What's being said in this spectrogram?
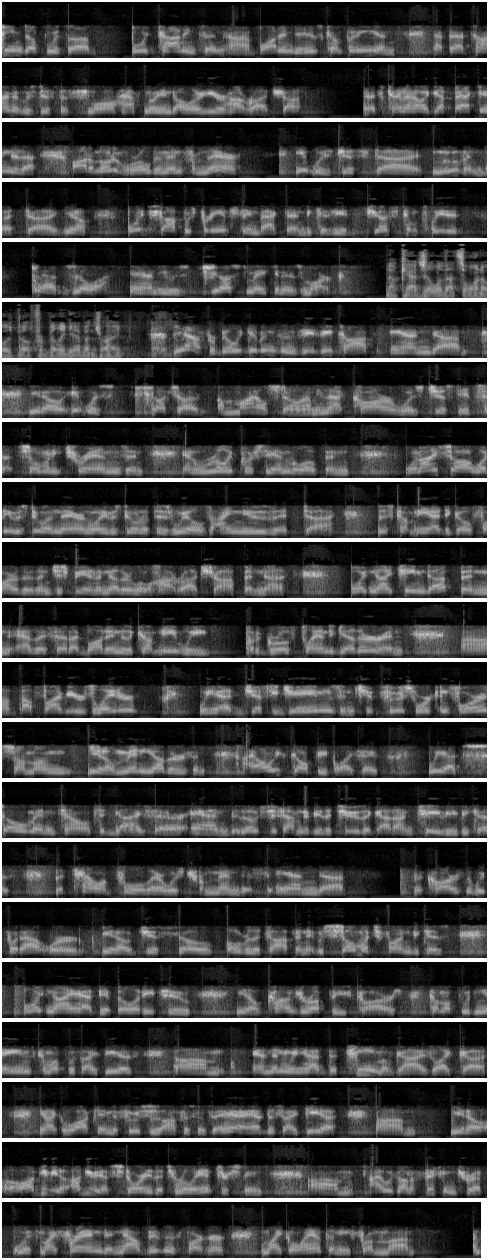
teamed up with uh, Boyd Coddington, uh, bought into his company, and at that time it was just a small half million dollar a year hot rod shop. That's kind of how I got back into the automotive world, and then from there it was just uh, moving. But uh, you know, Boyd's shop was pretty interesting back then because he had just completed Cadzilla and he was just making his mark. Now, Cadzilla, that's the one that was built for Billy Gibbons, right? Yeah, for Billy Gibbons and ZZ Top, and um, you know it was such a, a milestone. I mean, that car was just it set so many trends and and really pushed the envelope. And when I saw what he was doing there and what he was doing with his wheels, I knew that uh, this company had to go farther than just being another little hot rod shop. And uh, Boyd and I teamed up, and as I said, I bought into the company. We put a growth plan together, and uh, about five years later, we had Jesse James and Chip Foose working for us, among you know many others. And I always tell people, I say, we had so many talented guys there, and those just happened to be the two that got on TV because the talent pool there was tremendous. And uh, the cars that we put out were, you know, just so over the top, and it was so much fun because Boyd and I had the ability to, you know, conjure up these cars, come up with names, come up with ideas, um, and then we had the team of guys like, uh, you know, I could walk into Foose's office and say, hey, I had this idea. Um, you know, I'll give you I'll give you a story that's really interesting. Um, I was on a fishing trip with my friend and now business partner Michael Anthony from. Um,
